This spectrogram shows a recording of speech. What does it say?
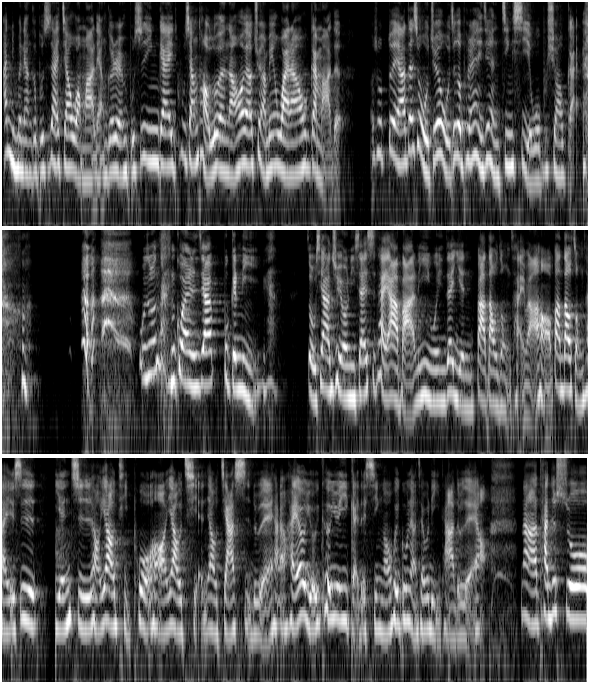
啊，你们两个不是在交往吗？两个人不是应该互相讨论，然后要去哪边玩，然后干嘛的？他说对啊，但是我觉得我这个 plan 已经很精细，我不需要改。我说难怪人家不跟你走下去哦，你实在是太阿爸，你以为你在演霸道总裁嘛？哈，霸道总裁也是。颜值哈，要体魄哈，要钱，要家世，对不对？还还要有一颗愿意改的心哦，灰姑娘才会理他，对不对哈？那他就说，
